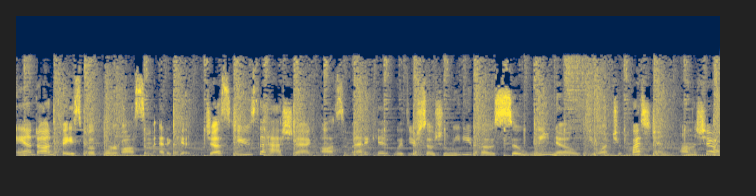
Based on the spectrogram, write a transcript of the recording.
And on Facebook, we're Awesome Etiquette. Just use the hashtag Awesome Etiquette with your social media posts so we know you want your question on the show.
